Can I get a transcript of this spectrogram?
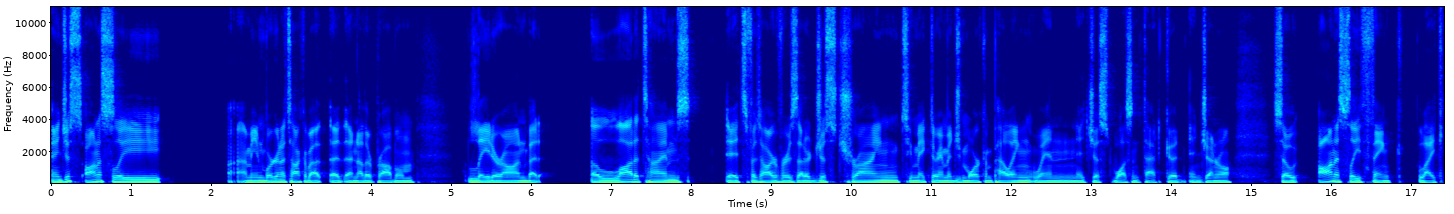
and just honestly, I mean, we're going to talk about a, another problem later on, but a lot of times it's photographers that are just trying to make their image more compelling when it just wasn't that good in general. So honestly think like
